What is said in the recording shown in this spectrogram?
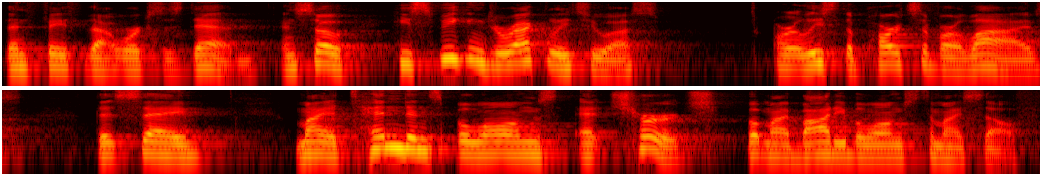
then faith without works is dead. And so he's speaking directly to us, or at least the parts of our lives that say, My attendance belongs at church, but my body belongs to myself.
